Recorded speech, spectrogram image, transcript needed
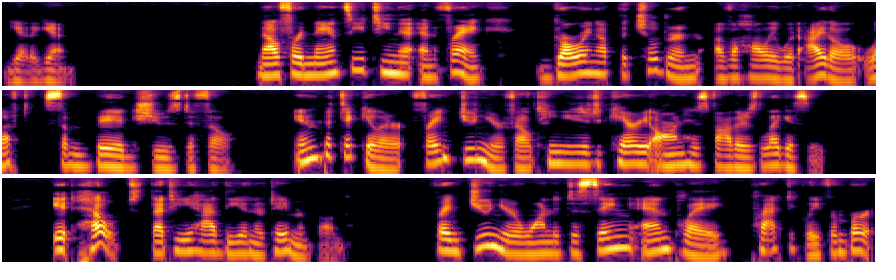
yet again. Now, for Nancy, Tina, and Frank, growing up the children of a Hollywood idol left some big shoes to fill. In particular, Frank Jr. felt he needed to carry on his father's legacy. It helped that he had the entertainment bug. Frank Jr. wanted to sing and play practically from birth.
